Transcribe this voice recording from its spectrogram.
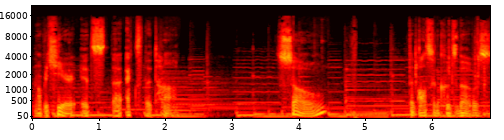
and over here, it's the X at the top. So, that also includes those.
